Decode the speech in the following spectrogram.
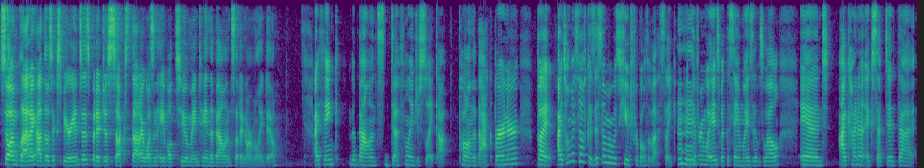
So I'm glad I had those experiences, but it just sucks that I wasn't able to maintain the balance that I normally do. I think the balance definitely just like got put on the back burner. But I told myself because this summer was huge for both of us, like in mm-hmm. different ways, but the same ways as well. And I kind of accepted that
